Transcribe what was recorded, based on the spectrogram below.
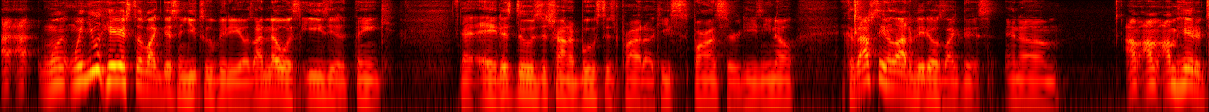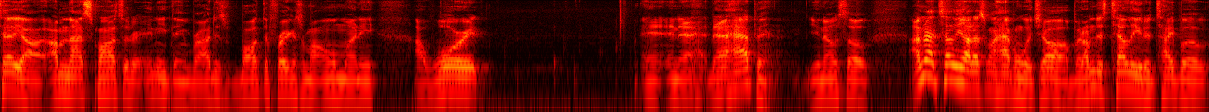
I, I, when when you hear stuff like this in YouTube videos, I know it's easy to think that hey, this dude's just trying to boost his product. He's sponsored. He's you know, because I've seen a lot of videos like this, and um, I'm, I'm I'm here to tell y'all I'm not sponsored or anything, bro. I just bought the fragrance for my own money. I wore it, and, and that that happened, you know. So I'm not telling y'all that's gonna happen with y'all, but I'm just telling you the type of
